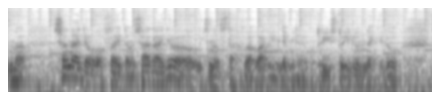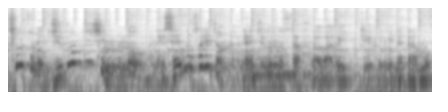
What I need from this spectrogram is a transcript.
まあ社内では抑えても社外ではうちのスタッフは悪いんだみたいなことを言う人いるんだけどそうするとね自分自身の脳がね洗脳されちゃうんだよね。自分のスタッフは悪いっていうふうに。だからもう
